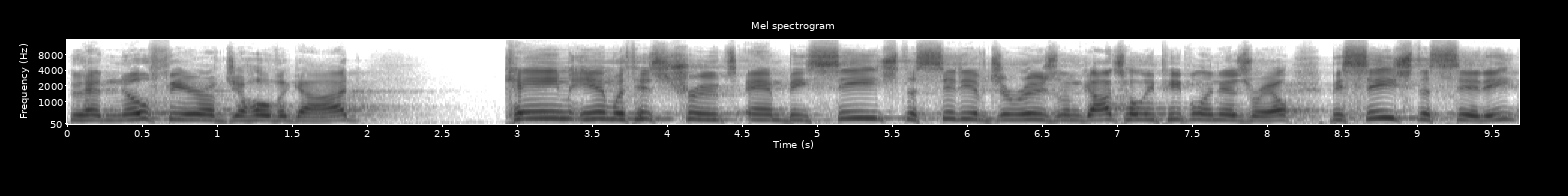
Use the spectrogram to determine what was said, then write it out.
who had no fear of Jehovah God came in with his troops and besieged the city of Jerusalem, God's holy people in Israel, besieged the city,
